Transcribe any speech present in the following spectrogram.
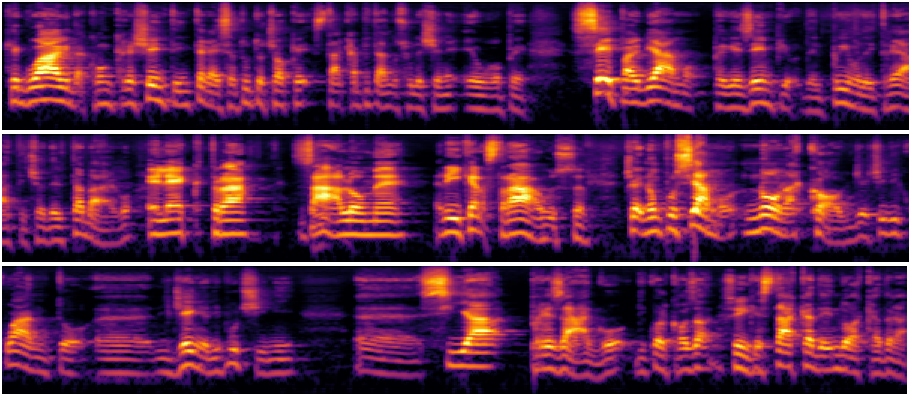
che guarda con crescente interesse a tutto ciò che sta capitando sulle scene europee. Se parliamo, per esempio, del primo dei tre atti, cioè del Tabarro, Electra, Salome, Richard Strauss. Cioè non possiamo non accorgerci di quanto eh, il genio di Puccini eh, sia presago di qualcosa Sì. che sta accadendo o accadrà.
